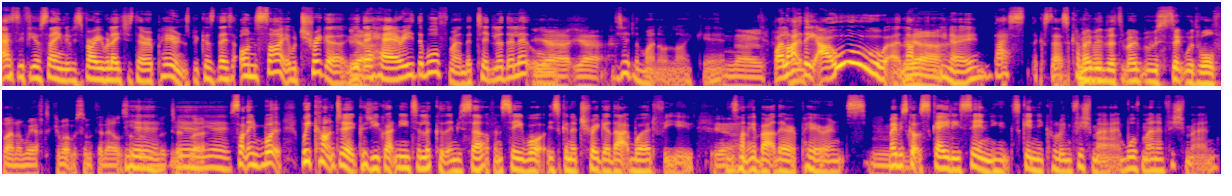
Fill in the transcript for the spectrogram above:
as if you're saying it was very related to their appearance because there's on site it would trigger Yeah. the hairy, the wolfman, the tiddler, the little. yeah, yeah, The tiddler might not like it. no. But I like the ow, that, Yeah. you know, that's because that's kind Maybe of that maybe we stick with Wolfman and we have to come up with something else other yeah, than the yeah, Tiddler. yeah. Something what we can't do it because you need to look at them yourself and see what is going to trigger that word for you. Yeah. Mm. And something about their appearance. Maybe it's got scaly sin. You can skin. You call him fishman, wolfman, and fishman.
